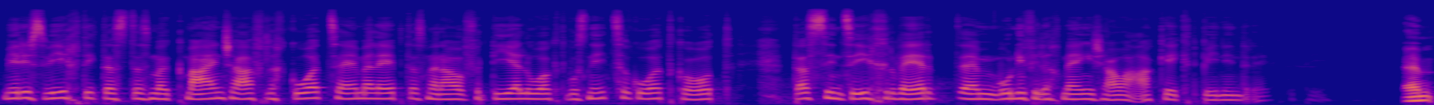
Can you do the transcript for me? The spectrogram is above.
Mir ist wichtig, dass, dass man gemeinschaftlich gut zusammenlebt, dass man auch für die schaut, wo es nicht so gut geht. Das sind sicher Werte, ähm, wo ich vielleicht manchmal auch angeeckt bin in der FDP. Ähm,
